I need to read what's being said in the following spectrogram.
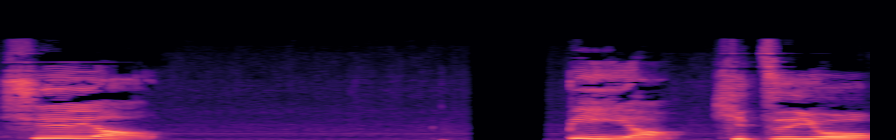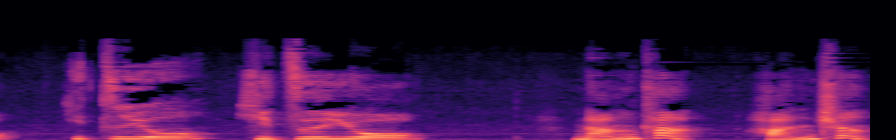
需要、必要、必要、必要、必要。難看、寒碜。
